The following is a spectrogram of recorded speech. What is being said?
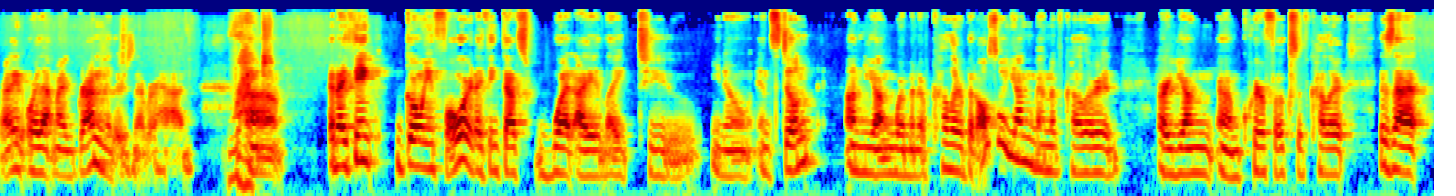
right? Or that my grandmothers never had. Right. Um, and I think going forward, I think that's what I like to, you know, instill on young women of color, but also young men of color and our young um, queer folks of color, is that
